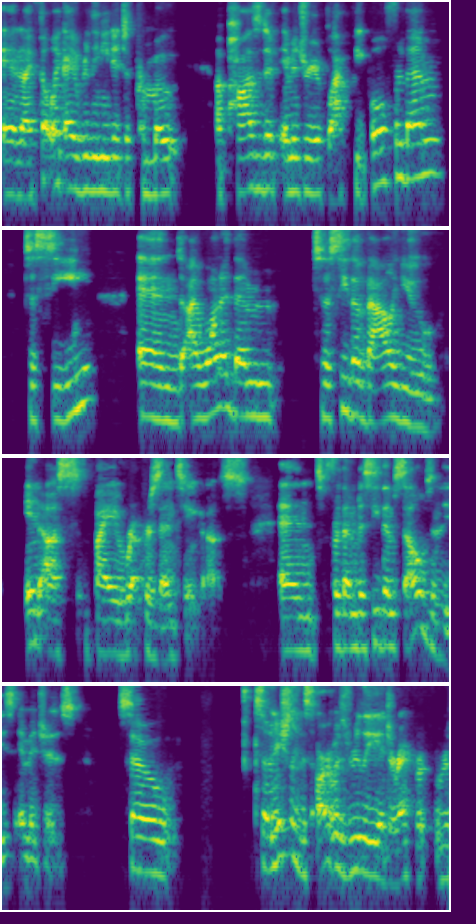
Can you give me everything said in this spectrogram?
And I felt like I really needed to promote a positive imagery of Black people for them to see. And I wanted them to see the value in us by representing us and for them to see themselves in these images. So so initially this art was really a direct re-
